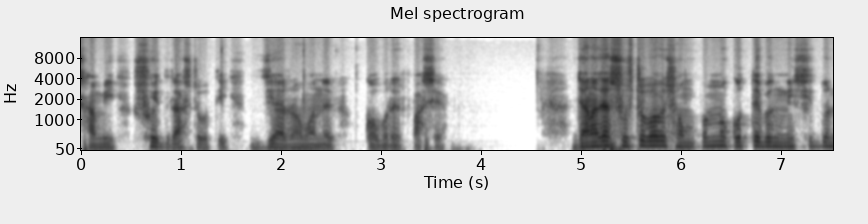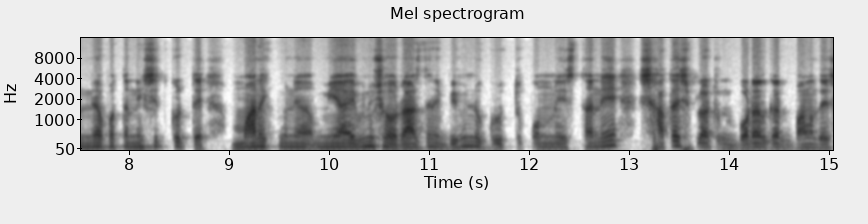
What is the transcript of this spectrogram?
স্বামী শহীদ রাষ্ট্রপতি জিয়া রহমানের কবরের পাশে। জানাজা সুষ্ঠুভাবে সম্পন্ন করতে এবং নিশ্চিত নিরাপত্তা নিশ্চিত করতে মানিক মিয়া এভিনিউ সহ রাজধানীর বিভিন্ন গুরুত্বপূর্ণ স্থানে সাতাইশ প্লাটুন বর্ডার গার্ড বাংলাদেশ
